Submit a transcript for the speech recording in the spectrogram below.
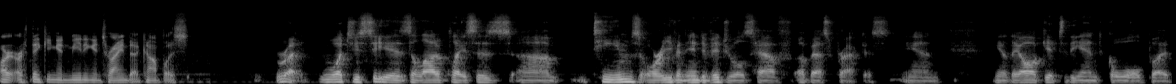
are, are thinking and meaning and trying to accomplish Right. What you see is a lot of places, um, teams or even individuals have a best practice, and you know they all get to the end goal, but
